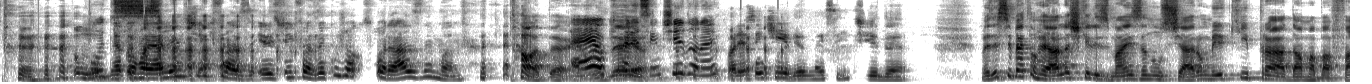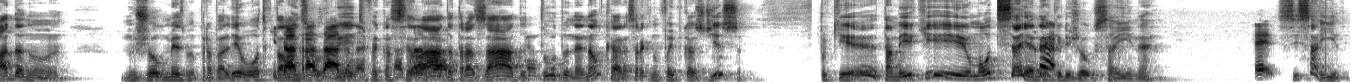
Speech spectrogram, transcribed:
Putz. Battle Royale eles tinham que fazer, eles tinham que fazer com jogos vorazes, né, mano? Não, É, o que ideia. faria sentido, né? Faria sentido. Faria mais sentido, é. Mas esse Battle Royale, acho que eles mais anunciaram meio que pra dar uma abafada no, no jogo mesmo pra valer. O outro que, Que tá, tá lá em atrasado, desenvolvimento né? foi Tá cancelado, atrasado, tudo, né? Não, cara, será que não foi por causa disso? Porque tá meio que uma odisseia, né? Cara. Aquele jogo sair, né? É. Se sair.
